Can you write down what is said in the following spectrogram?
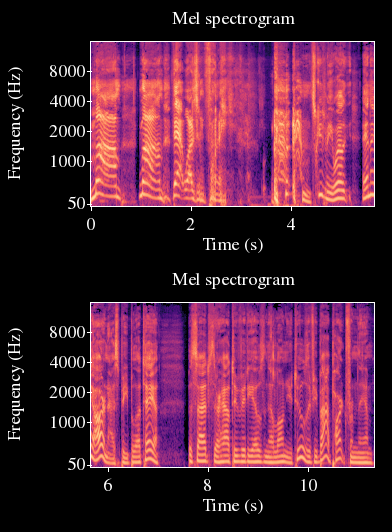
"Mom, mom, that wasn't funny." Excuse me. Well, and they are nice people, I'll tell you. besides their how-to videos and they'll loan you tools. If you buy a part from them,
